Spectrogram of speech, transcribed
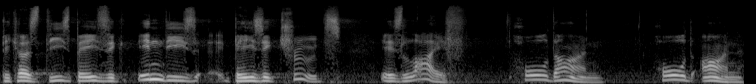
Because these basic, in these basic truths is life. Hold on. Hold on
